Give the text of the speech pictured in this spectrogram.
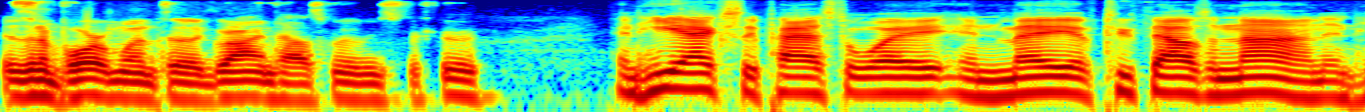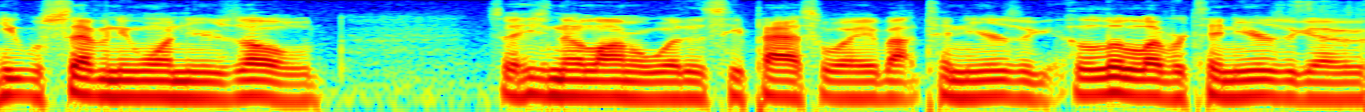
is an important one to the grindhouse movies for sure. and he actually passed away in May of 2009, and he was 71 years old. So he's no longer with us. He passed away about 10 years ago, a little over 10 years ago.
